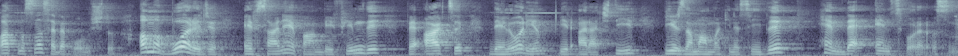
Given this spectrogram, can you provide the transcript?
batmasına sebep olmuştu. Ama bu aracı efsane yapan bir filmdi ve artık DeLorean bir araç değil, bir zaman makinesiydi hem de en spor arabasında.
